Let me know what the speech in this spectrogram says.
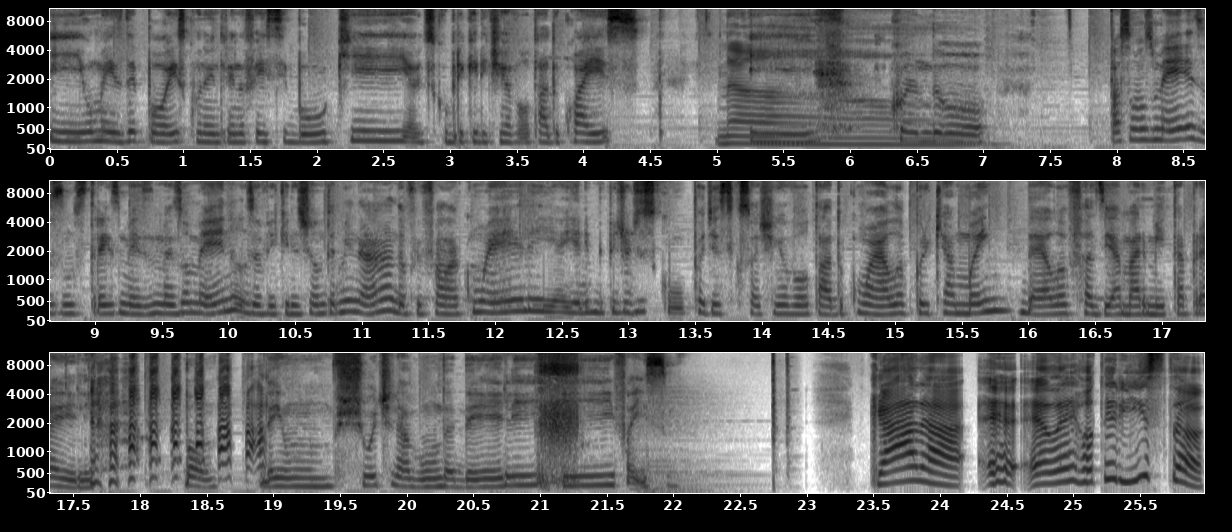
E um mês depois, quando eu entrei no Facebook, eu descobri que ele tinha voltado com a ex. Não. Quando passou uns meses, uns três meses mais ou menos, eu vi que eles tinham terminado, eu fui falar com ele e aí ele me pediu desculpa, disse que só tinha voltado com ela porque a mãe dela fazia a marmita pra ele. Bom, dei um chute na bunda dele e foi isso. Cara, é- ela é roteirista.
